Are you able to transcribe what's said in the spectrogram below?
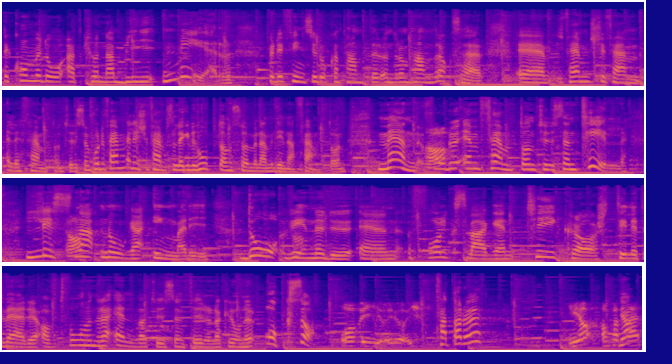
Det kommer då att kunna bli mer. För det finns ju då kontanter under de andra också här. Eh, 5, 25 eller 15 000. Får du 5 eller 25 så lägger du ihop de summorna med dina 15. Men får du en 15 000 till Lyssna noga Ingmarie. Då vinner du en Volkswagen T-Cross till ett värde av 211 400 kronor också. Oj, oj, oj. Fattar du? Ja, jag fattar.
